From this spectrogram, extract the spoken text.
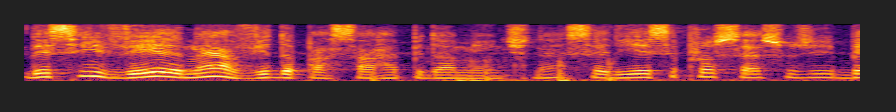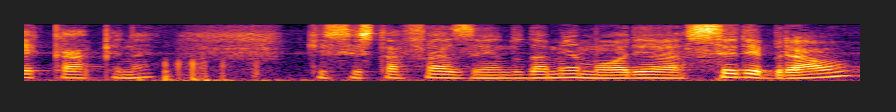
desse ver né, a vida passar rapidamente. Né? Seria esse processo de backup né, que se está fazendo da memória cerebral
